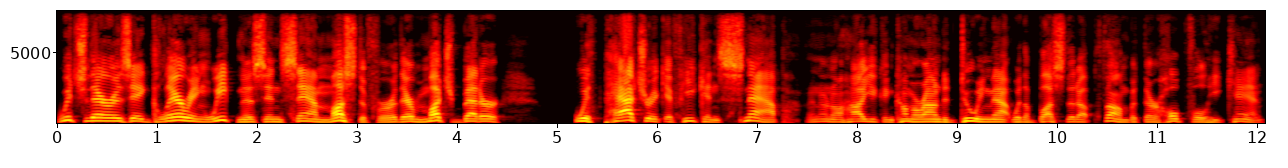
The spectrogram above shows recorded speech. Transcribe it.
which there is a glaring weakness in Sam Mustipher. They're much better with Patrick if he can snap. I don't know how you can come around to doing that with a busted up thumb, but they're hopeful he can.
